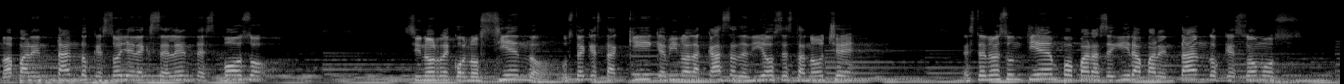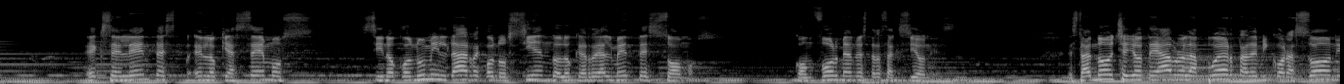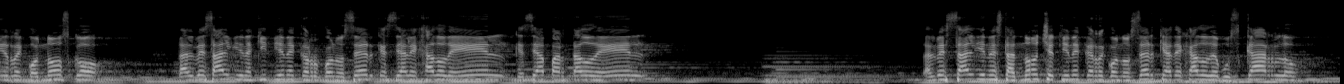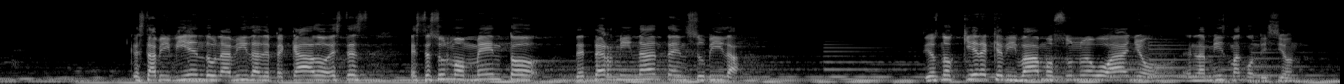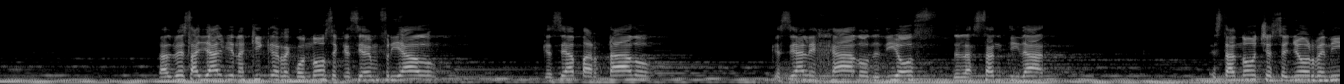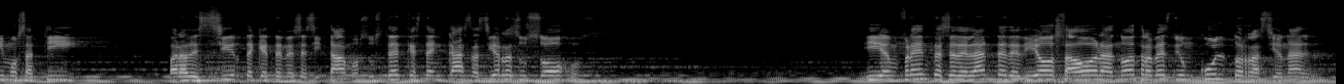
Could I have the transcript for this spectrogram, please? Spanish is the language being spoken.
no aparentando que soy el excelente esposo, sino reconociendo, usted que está aquí, que vino a la casa de Dios esta noche, este no es un tiempo para seguir aparentando que somos excelentes en lo que hacemos, sino con humildad reconociendo lo que realmente somos, conforme a nuestras acciones. Esta noche yo te abro la puerta de mi corazón y reconozco, tal vez alguien aquí tiene que reconocer que se ha alejado de Él, que se ha apartado de Él. Tal vez alguien esta noche tiene que reconocer que ha dejado de buscarlo, que está viviendo una vida de pecado. Este es, este es un momento determinante en su vida. Dios no quiere que vivamos un nuevo año en la misma condición. Tal vez hay alguien aquí que reconoce que se ha enfriado, que se ha apartado, que se ha alejado de Dios, de la santidad. Esta noche, Señor, venimos a ti para decirte que te necesitamos. Usted que está en casa, cierre sus ojos y enfréntese delante de Dios ahora, no a través de un culto racional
